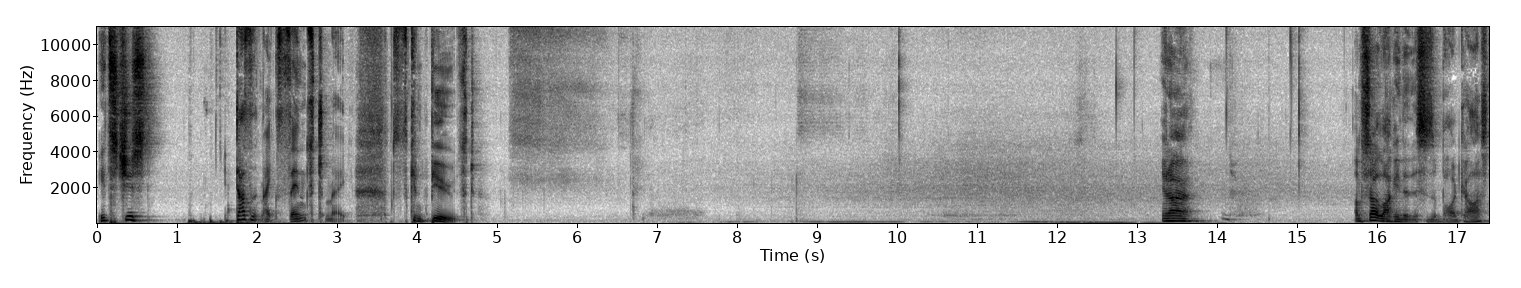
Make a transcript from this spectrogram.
It's just it doesn't make sense to me. I'm just confused. You know, I'm so lucky that this is a podcast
